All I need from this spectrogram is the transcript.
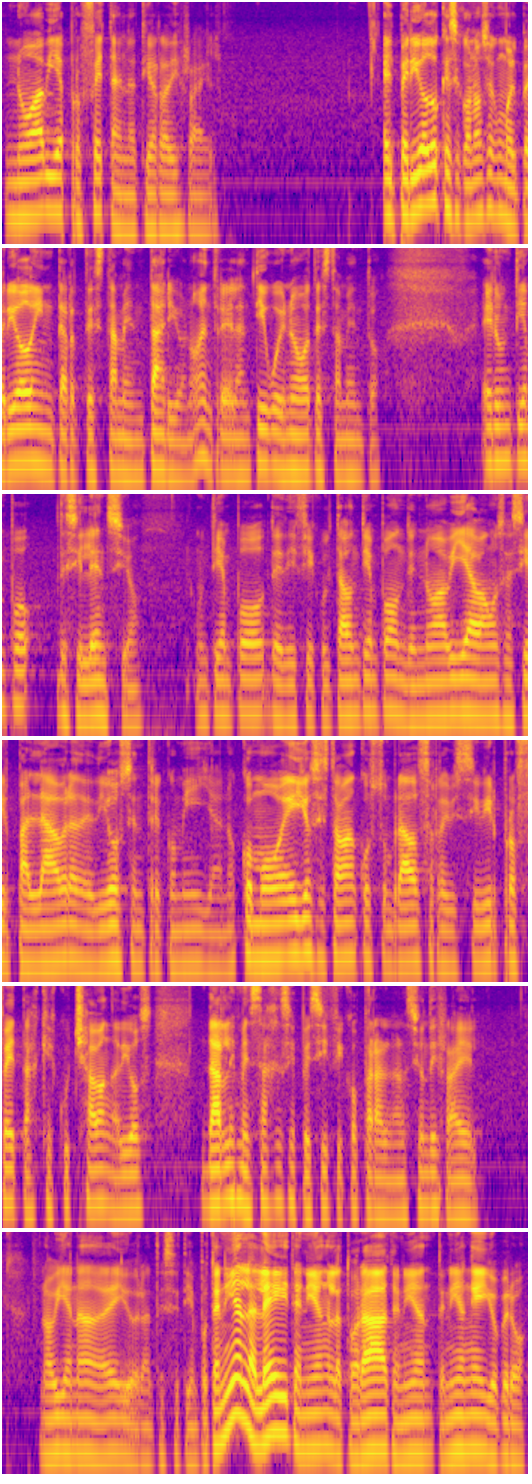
no había profeta en la tierra de Israel. El periodo que se conoce como el periodo intertestamentario, ¿no? entre el Antiguo y Nuevo Testamento, era un tiempo de silencio, un tiempo de dificultad, un tiempo donde no había, vamos a decir, palabra de Dios, entre comillas, ¿no? Como ellos estaban acostumbrados a recibir profetas que escuchaban a Dios darles mensajes específicos para la nación de Israel. No había nada de ello durante ese tiempo. Tenían la ley, tenían la Torá, tenían, tenían ello, pero,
